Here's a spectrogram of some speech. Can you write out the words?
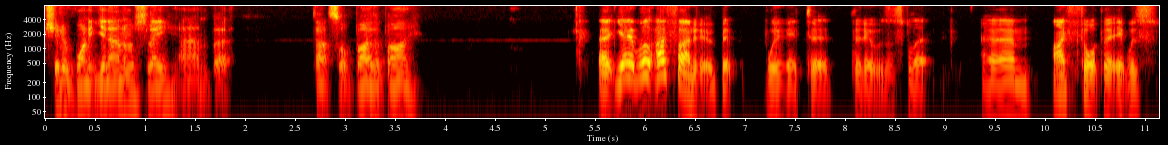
should have won it unanimously, um, but that's sort of by the by. Uh, yeah, well, I found it a bit weird to, that it was a split. Um, I thought that it was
